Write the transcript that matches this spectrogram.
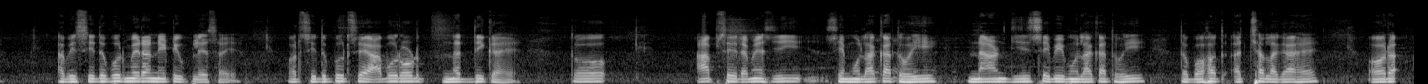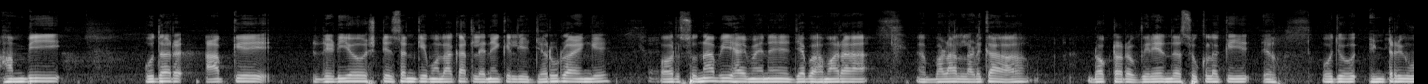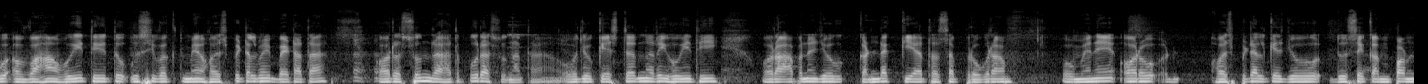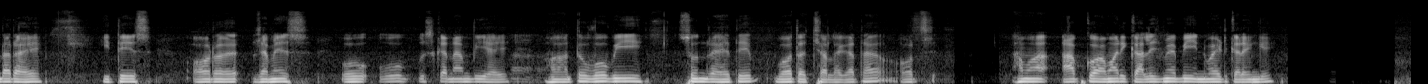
अभी सिद्धपुर मेरा नेटिव प्लेस है और सिद्धपुर से आबू रोड नज़दीक है। तो आपसे रमेश जी से मुलाकात हुई नान जी से भी मुलाकात हुई तो बहुत अच्छा लगा है। और हम भी उधर आपके रेडियो स्टेशन की मुलाकात लेने के लिए ज़रूर आएँगे। और सुना भी है मैंने जब हमारा बड़ा लड़का डॉक्टर वीरेंद्र शुक्ल की, वो जो इंटरव्यू वहाँ हुई थी तो उसी वक्त मैं हॉस्पिटल में बैठा था और सुन रहा था, पूरा सुना था। वो जो केस्टनरी हुई थी और आपने जो कंडक्ट किया था सब प्रोग्राम वो मैंने और हॉस्पिटल के जो दूसरे कंपाउंडर है हितेश और रमेश वो वो उसका नाम भी है। हाँ तो वो भी सुन रहे थे, बहुत अच्छा लगा था और हम आपको हमारी कॉलेज में भी इनवाइट करेंगे।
